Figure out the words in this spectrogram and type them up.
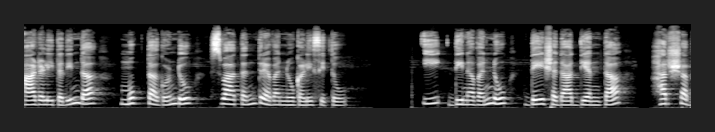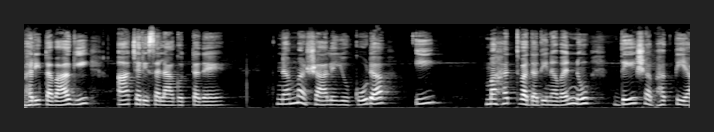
ಆಡಳಿತದಿಂದ ಮುಕ್ತಗೊಂಡು ಸ್ವಾತಂತ್ರ್ಯವನ್ನು ಗಳಿಸಿತು. ಈ ದಿನವನ್ನು ದೇಶದಾದ್ಯಂತ ಹರ್ಷಭರಿತವಾಗಿ ಆಚರಿಸಲಾಗುತ್ತದೆ. ನಮ್ಮ ಶಾಲೆಯು ಕೂಡ ಈ ಮಹತ್ವದ ದಿನವನ್ನು ದೇಶಭಕ್ತಿಯ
